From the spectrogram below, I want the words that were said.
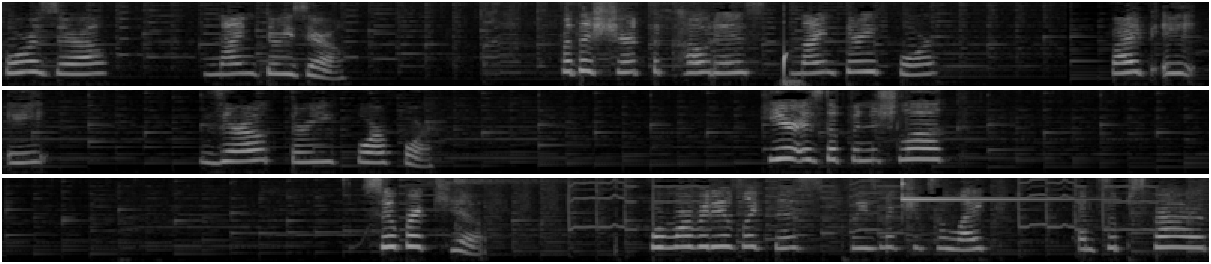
40930. For the shirt, the code is 934 588 0344. Here is the finished look. Super cute. For more videos like this, please make sure to like and subscribe.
